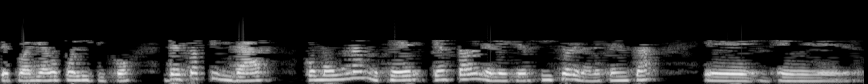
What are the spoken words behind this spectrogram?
de tu aliado político, de tu actividad como una mujer que ha estado en el ejercicio de la defensa eh, eh,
